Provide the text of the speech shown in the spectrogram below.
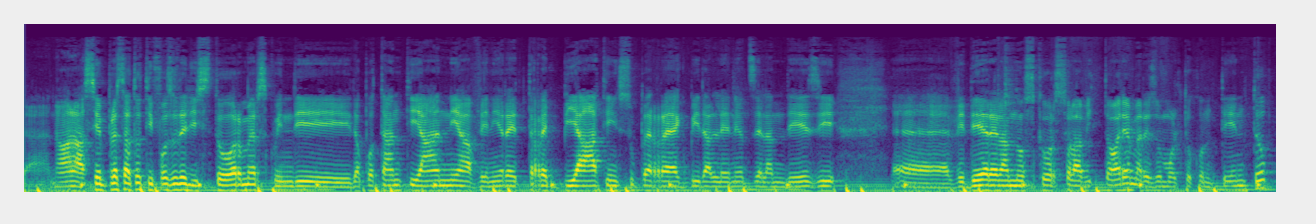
cioè, no, no, sempre stato tifoso degli Stormers, quindi dopo tanti anni a venire trebbiati in Super Rugby dalle neozelandesi, eh, vedere l'anno scorso la vittoria mi ha reso molto contento.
